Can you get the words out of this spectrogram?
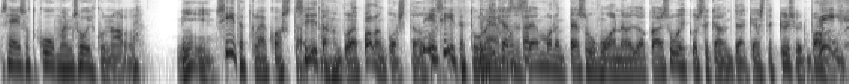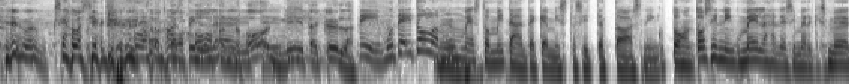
seisot kuuman suihkun alle. Niin. Siitä tulee kosteutta. Siitähän tulee paljon kosteutta. Niin, siitä tulee. Ja mikä mutta... se semmoinen pesuhuone on, joka ei suihkussa käyntiä kestä? Kysyn vaan. Niin, sellaisiakin varmasti on, löytyy. On, niitä kyllä. Niin, mutta ei tuolla niin. mun mielestä ole mitään tekemistä sitten taas niin kuin tohon. Tosin niin kuin meillähän esimerkiksi mö,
